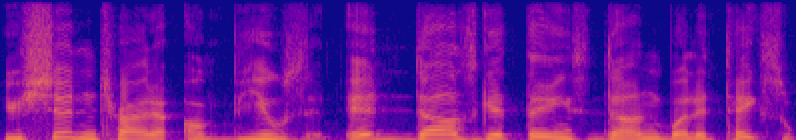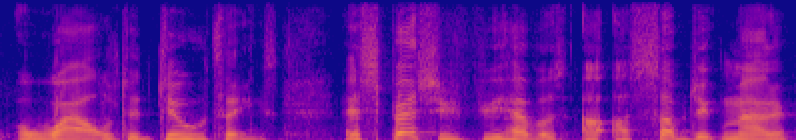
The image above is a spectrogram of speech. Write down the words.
You shouldn't try to abuse it. It does get things done, but it takes a while to do things, especially if you have a, a, a subject matter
